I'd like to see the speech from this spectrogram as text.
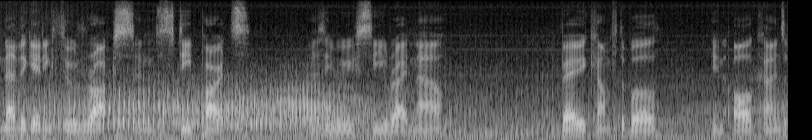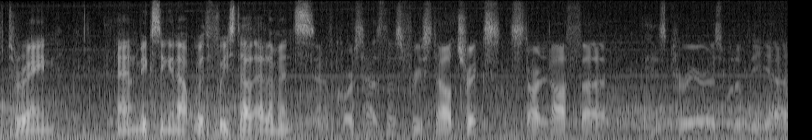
navigating through rocks and steep parts, as we see right now. Very comfortable in all kinds of terrain and mixing it up with freestyle elements. And of course has those freestyle tricks. Started off uh, his career as one of the uh,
